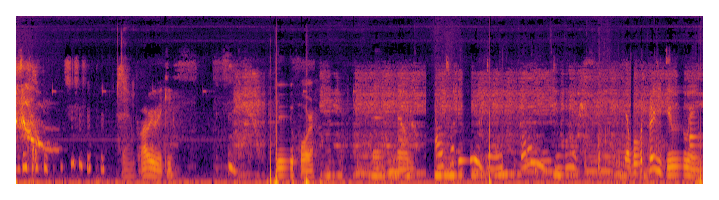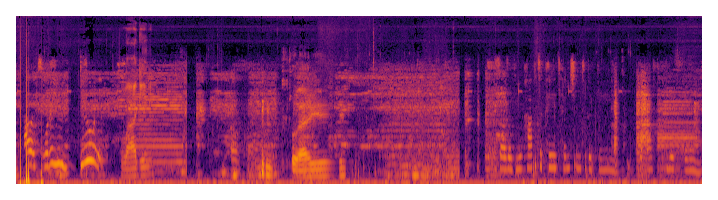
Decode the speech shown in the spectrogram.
Damn. Sorry, Ricky. You whore. No. Alex, what are you doing? What are you doing? Yeah, what, what are you doing? Alex, what are you doing? Lagging. Oh, Play. So I was like, you have to pay attention to the game. Get off your phone.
